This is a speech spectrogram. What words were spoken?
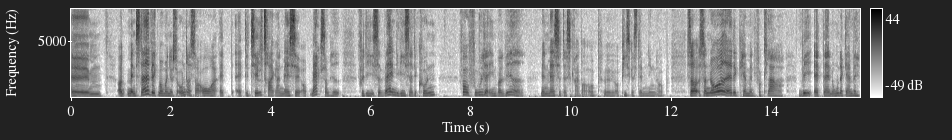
Øhm, og, men stadigvæk må man jo så undre sig over, at, at det tiltrækker en masse opmærksomhed, fordi så vanligvis er det kun få fugle, der er involveret, men en masse, der skraber op øh, og pisker stemningen op. Så, så noget af det kan man forklare ved, at der er nogen, der gerne vil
